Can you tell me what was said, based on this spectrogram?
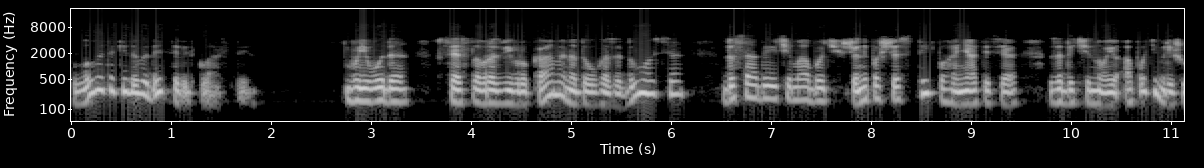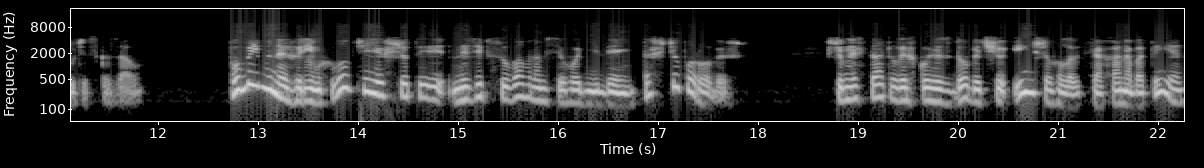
Лови таки доведеться відкласти. Воєвода Всеслав розвів руками, надовго задумався, досадуючи, мабуть, що не пощастить поганятися за дичиною, а потім рішуче сказав Побий мене грім, хлопче, якщо ти не зіпсував нам сьогодні день, та що поробиш? Щоб не стати легкою здобиччю іншого ловця хана Батия,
